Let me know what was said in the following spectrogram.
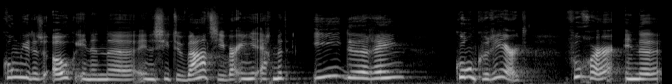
kom je dus ook in een, uh, in een situatie waarin je echt met iedereen concurreert. Vroeger in de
